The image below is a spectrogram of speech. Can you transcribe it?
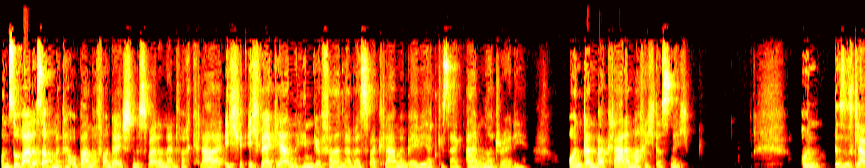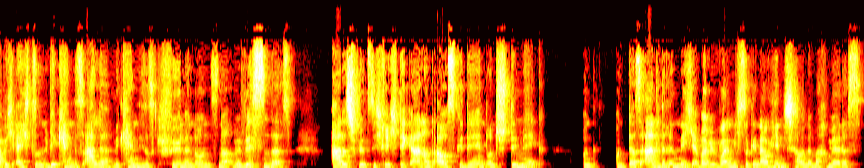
Und so war das auch mit der Obama Foundation. Das war dann einfach klar. Ich, ich wäre gern hingefahren, aber es war klar, mein Baby hat gesagt, I'm not ready. Und dann war klar, dann mache ich das nicht. Und das ist, glaube ich, echt so, wir kennen das alle. Wir kennen dieses Gefühl in uns, ne? Wir wissen das. Ah, das fühlt sich richtig an und ausgedehnt und stimmig. Und, und das andere nicht, aber wir wollen nicht so genau hinschauen. Dann machen wir das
